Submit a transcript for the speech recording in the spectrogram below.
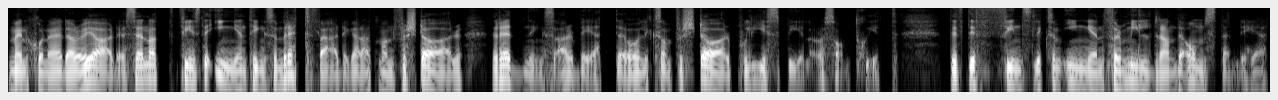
människorna är där och gör det. Sen att, finns det ingenting som rättfärdigar att man förstör räddningsarbete och liksom förstör polisbilar och sånt skit. Det, det finns liksom ingen förmildrande omständighet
